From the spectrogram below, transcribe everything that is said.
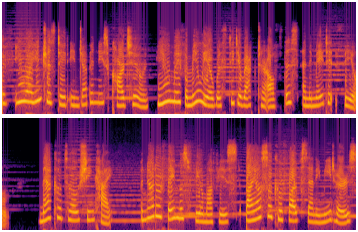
If you are interested in Japanese cartoon, you may familiar with the director of this animated film, Makoto Shinkai. Another famous film of his, Byōsoku 5 centimeters,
